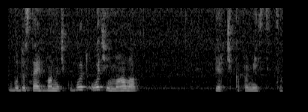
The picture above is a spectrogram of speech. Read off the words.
буду ставить в баночку, будет очень мало перчика поместится.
